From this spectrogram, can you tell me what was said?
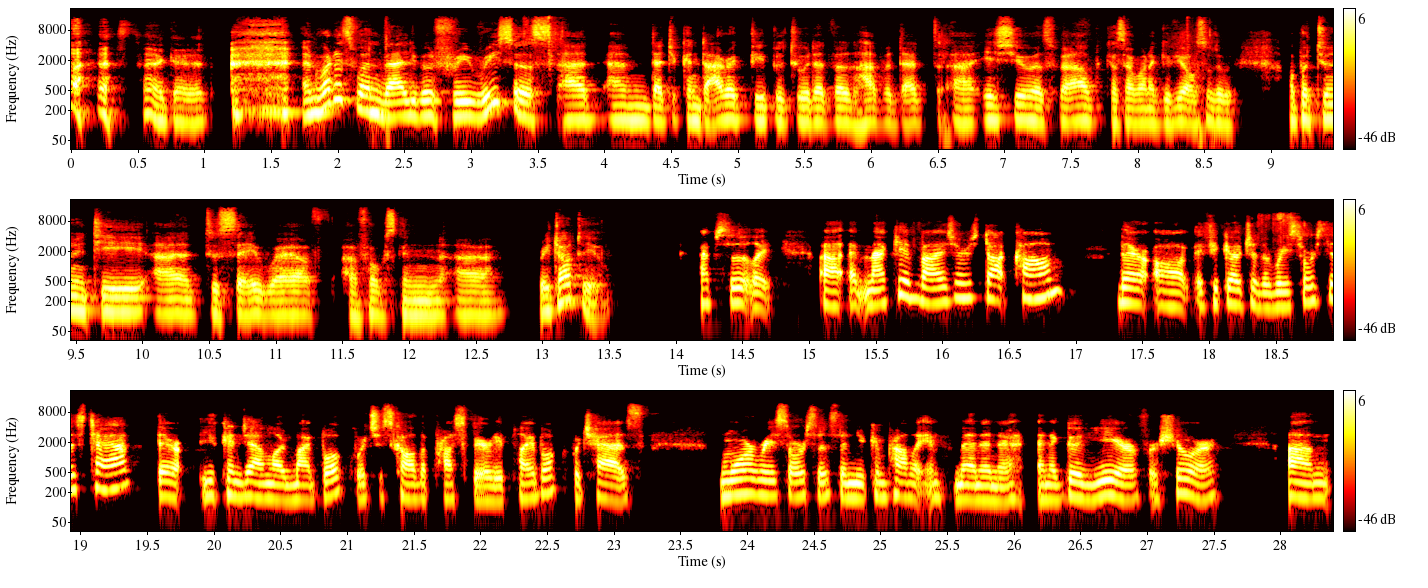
honest. I get it. And what is one valuable free resource uh, um, that you can direct people to that will have a, that uh, issue as well? Because I want to give you also the opportunity uh, to say where uh, folks can uh, reach out to you. Absolutely. Uh, at mackeyadvisors.com, there are, if you go to the resources tab, there you can download my book, which is called the Prosperity Playbook, which has more resources than you can probably implement in a, in a good year for sure. Um,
